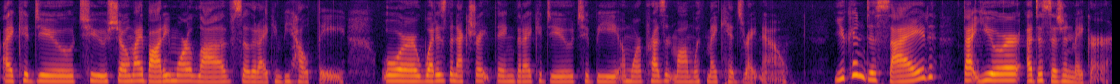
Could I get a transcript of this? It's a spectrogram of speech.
I could do to show my body more love so that I can be healthy? Or what is the next right thing that I could do to be a more present mom with my kids right now? You can decide that you're a decision maker.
